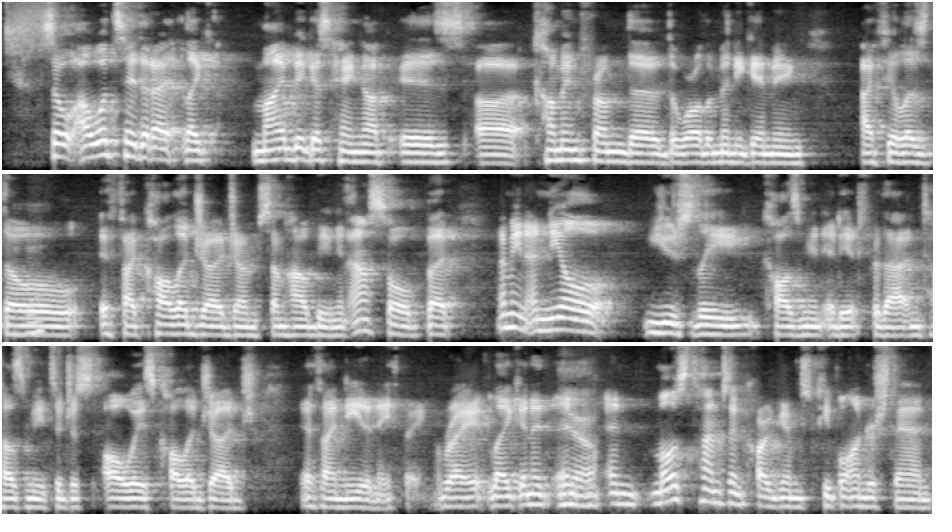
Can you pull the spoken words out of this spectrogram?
So I would say that I like my biggest hangup is uh, coming from the the world of minigaming. I feel as though if I call a judge, I'm somehow being an asshole. But I mean, Anil usually calls me an idiot for that and tells me to just always call a judge if I need anything, right? Like, and it, and, Yeah. and most times in card games, people understand,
